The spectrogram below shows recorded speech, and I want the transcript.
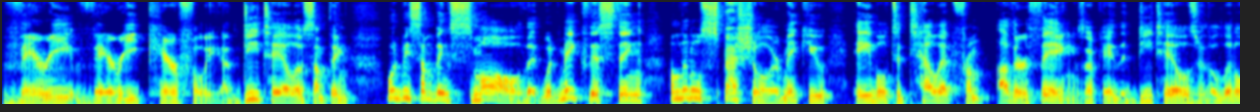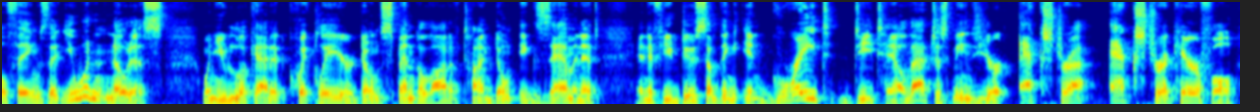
very, very carefully. A detail of something would be something small that would make this thing a little special or make you able to tell it from other things, okay? The details are the little things that you wouldn't notice when you look at it quickly or don't spend a lot of time, don't examine it. And if you do something in great detail, that just means you're extra, extra careful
